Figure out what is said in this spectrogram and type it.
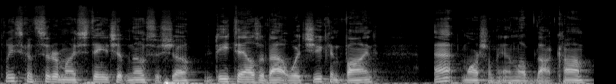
please consider my stage hypnosis show, details about which you can find at marshallmanlove.com.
